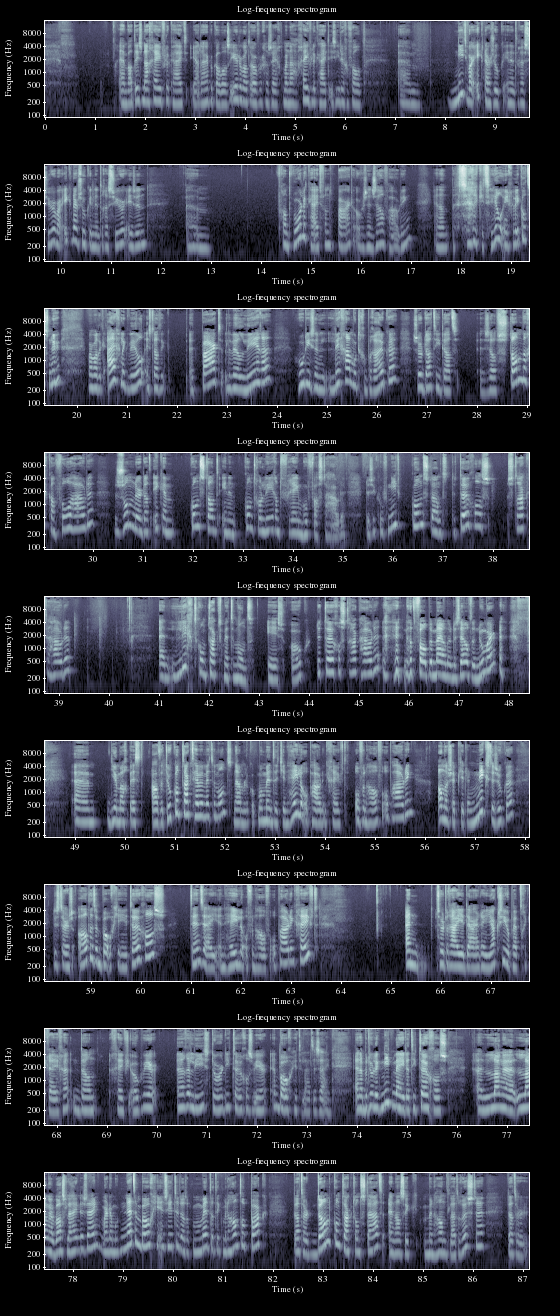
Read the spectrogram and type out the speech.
En wat is nagevelijkheid? Ja, daar heb ik al wel eens eerder wat over gezegd. Maar nagevelijkheid is in ieder geval ehm, niet waar ik naar zoek in het dressuur. Waar ik naar zoek in het dressuur is een ehm, verantwoordelijkheid van het paard over zijn zelfhouding. En dan zeg ik iets heel ingewikkelds nu. Maar wat ik eigenlijk wil, is dat ik het paard wil leren hoe hij zijn lichaam moet gebruiken, zodat hij dat zelfstandig kan volhouden, zonder dat ik hem constant in een controlerend frame hoef vast te houden. Dus ik hoef niet constant de teugels strak te houden. En licht contact met de mond is ook de teugels strak houden. dat valt bij mij onder dezelfde noemer. Ehm, je mag best af en toe contact hebben met de mond, namelijk op het moment dat je een hele ophouding geeft of een halve ophouding. Anders heb je er niks te zoeken. Dus er is altijd een boogje in je teugels. Tenzij je een hele of een halve ophouding geeft. En zodra je daar een reactie op hebt gekregen, dan geef je ook weer een release door die teugels weer een boogje te laten zijn. En dan bedoel ik niet mee dat die teugels een lange, lange waslijnen zijn, maar er moet net een boogje in zitten dat op het moment dat ik mijn hand oppak, dat er dan contact ontstaat. En als ik mijn hand laat rusten, dat er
